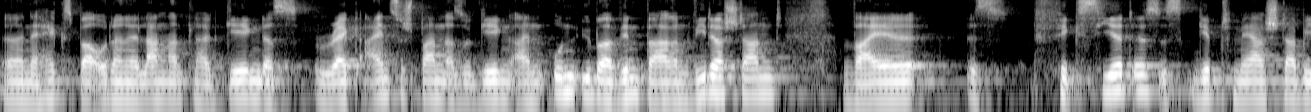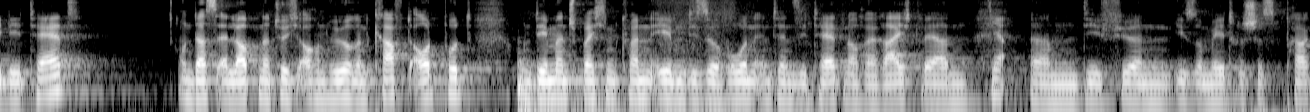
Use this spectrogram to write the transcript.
äh, eine Hexbar oder eine Langhantel halt gegen das Rack einzuspannen, also gegen einen unüberwindbaren Widerstand, weil es fixiert ist, es gibt mehr Stabilität und das erlaubt natürlich auch einen höheren Kraftoutput und dementsprechend können eben diese hohen Intensitäten auch erreicht werden, Ja. ähm, die für ein isometrisches, pra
